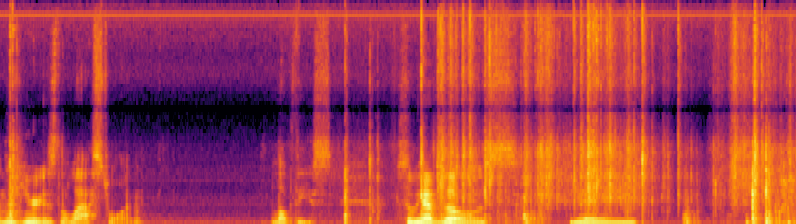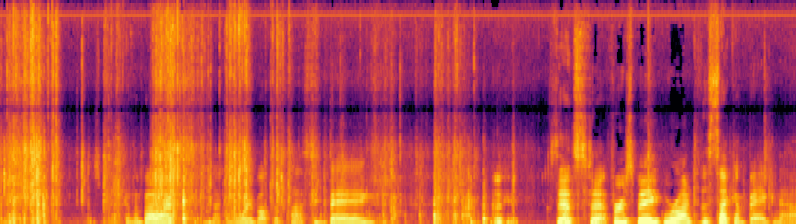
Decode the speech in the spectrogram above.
And then here is the last one. Love these. So we have those. Yay! Those back in the box. I'm not going to worry about the plastic bag. Okay, so that's that first bag. We're on to the second bag now.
